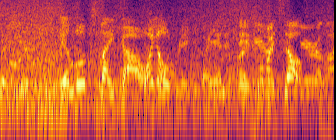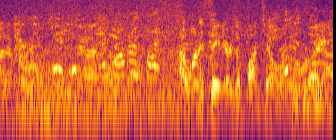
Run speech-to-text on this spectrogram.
right here? It looks like a oil rig, if I had to say it for myself. There are a lot of I want to say there's a bunch of oil, but uh,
